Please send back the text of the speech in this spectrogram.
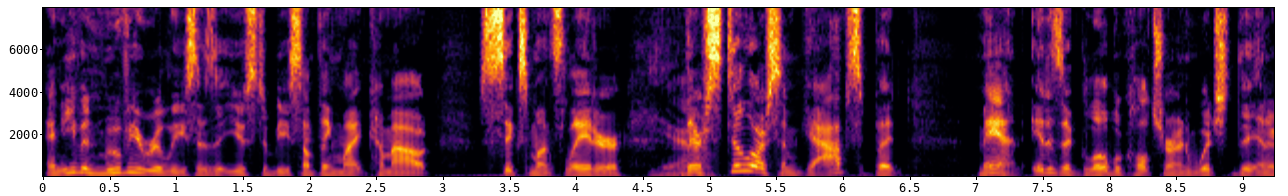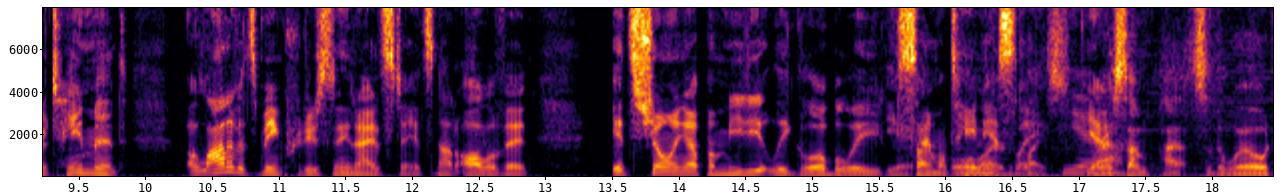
And even movie releases, it used to be something might come out six months later. Yeah. There still are some gaps, but man, it is a global culture in which the entertainment, a lot of it's being produced in the United States, not all of it. It's showing up immediately globally Yeah, simultaneously. all over the place. Yeah. Whereas some parts of the world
